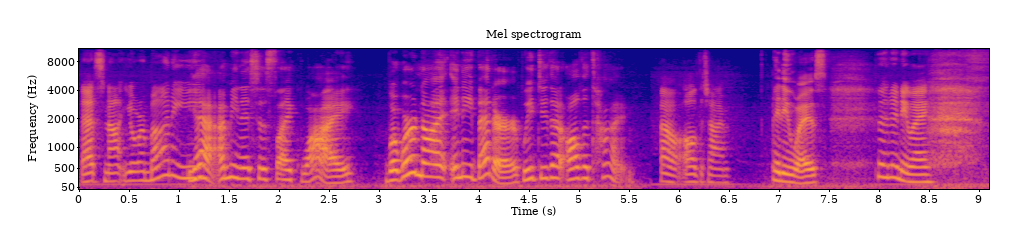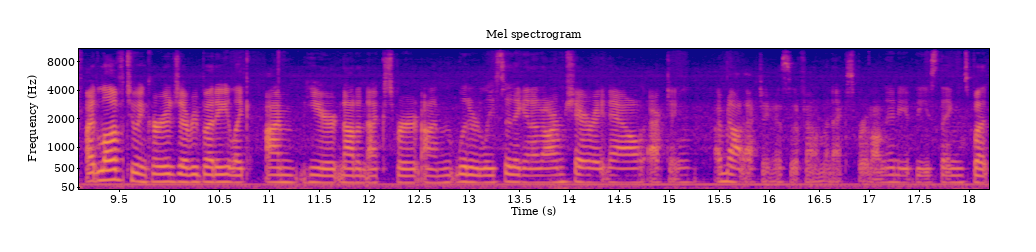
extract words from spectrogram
that's not your money. yeah. I mean, it's just like why? But we're not any better. We do that all the time. Oh, all the time. Anyways, But anyway, I'd love to encourage everybody. Like, I'm here, not an expert. I'm literally sitting in an armchair right now, acting. I'm not acting as if I'm an expert on any of these things, but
